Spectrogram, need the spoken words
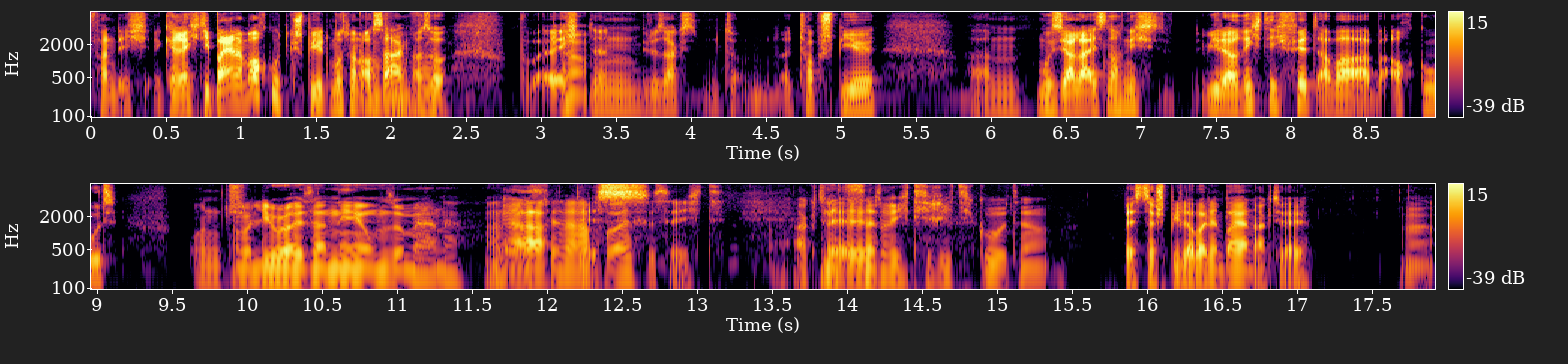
fand ich gerecht. Die Bayern haben auch gut gespielt, muss man auch Auf sagen. Also echt, ein, wie du sagst, ein To- ein Top-Spiel. Ähm, Musiala ist noch nicht wieder richtig fit, aber auch gut. Und Aber Leroy Sané umso mehr, ne? Also Ja, was der da der ist abreißt, ist echt aktuell Zeit richtig, richtig gut, ja. bester Spieler bei den Bayern aktuell. ja.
